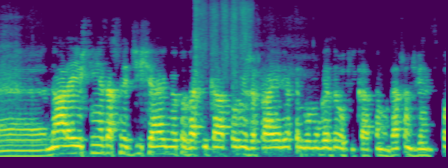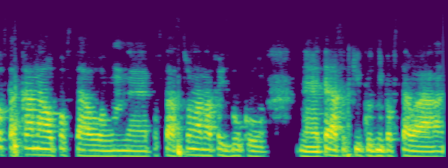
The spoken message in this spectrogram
E, no ale jeśli nie zacznę dzisiaj, no to za kilka lat powiem, że frajer jestem, bo mogłem znowu kilka lat temu zacząć, więc powstał kanał, powstał, e, powstała strona na Facebooku, e, teraz od kilku dni powstała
